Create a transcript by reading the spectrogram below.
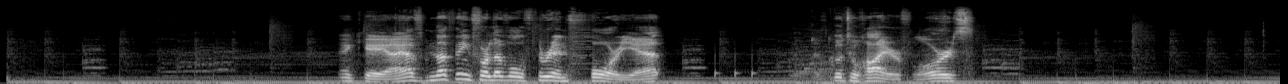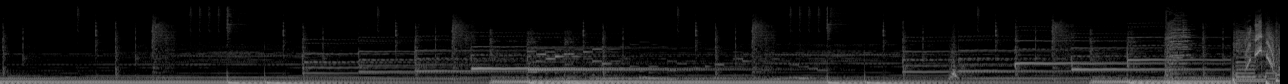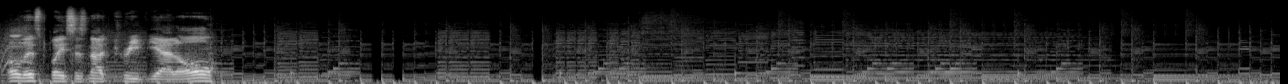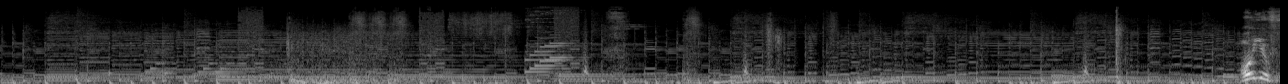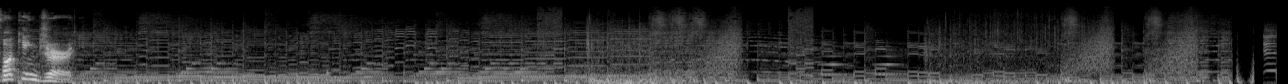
Okay, I have nothing for level 3 and 4 yet. Let's go to higher floors. Oh, this place is not creepy at all. Oh, you fucking jerk.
